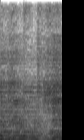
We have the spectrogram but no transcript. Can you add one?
you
